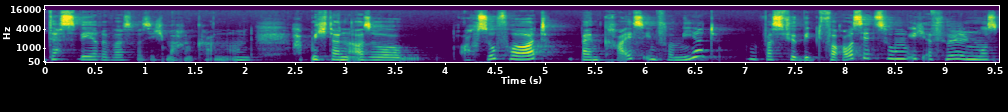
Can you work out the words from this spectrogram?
das wäre was, was ich machen kann. Und habe mich dann also auch sofort beim Kreis informiert, was für Voraussetzungen ich erfüllen muss.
